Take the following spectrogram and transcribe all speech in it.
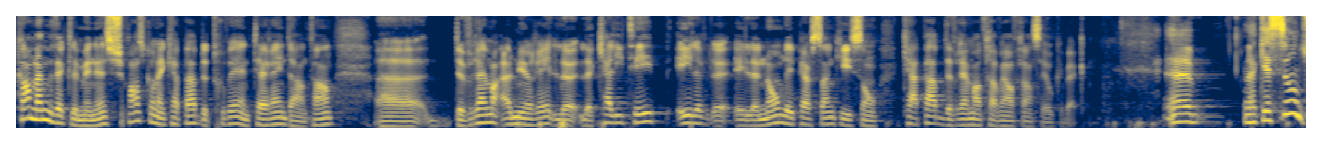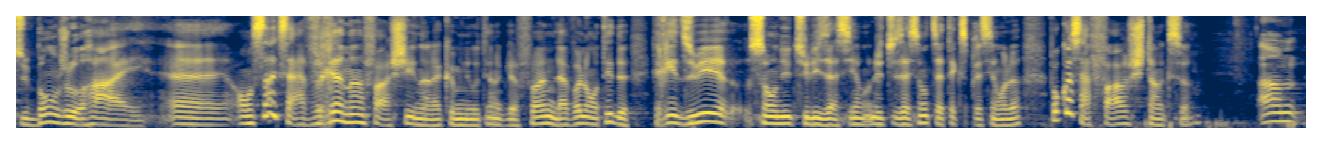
quand même avec le ministre. Je pense qu'on est capable de trouver un terrain d'entente, euh, de vraiment améliorer la qualité et le, et le nombre des personnes qui sont capables de vraiment travailler en français au Québec. Euh, la question du bonjour hi, euh, on sent que ça a vraiment fâché dans la communauté anglophone la volonté de réduire son utilisation, l'utilisation de cette expression-là. Pourquoi ça fâche tant que ça? Um,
